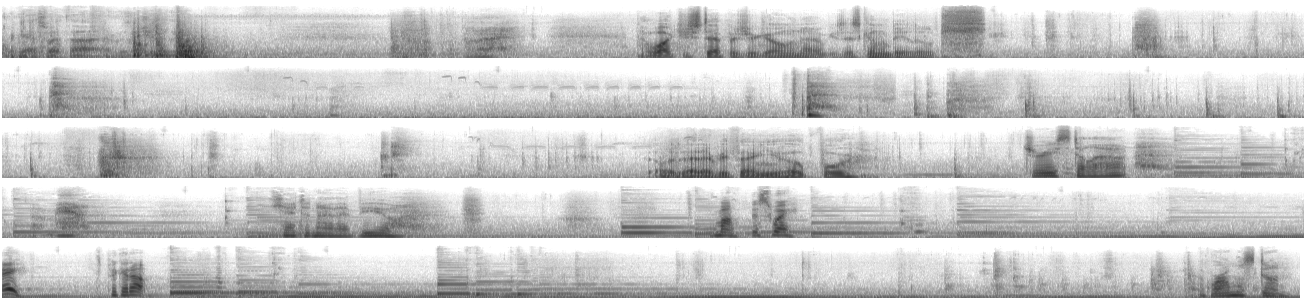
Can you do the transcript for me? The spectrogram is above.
Okay, that's what I thought. I wasn't sure. though. Now watch your step as you're going out, because it's gonna be a little. So is that everything you hoped for? Jury's still out. But man, can't deny that view. Come on, this way. Hey, let's pick it up. Look, we're almost done.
